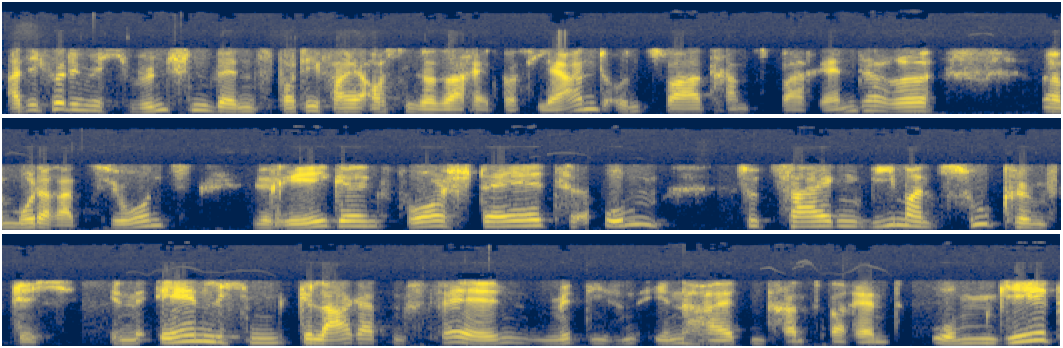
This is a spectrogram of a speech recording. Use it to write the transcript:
Also ich würde mich wünschen, wenn Spotify aus dieser Sache etwas lernt und zwar transparentere äh, Moderationsregeln vorstellt, um zu zeigen, wie man zukünftig in ähnlichen gelagerten Fällen mit diesen Inhalten transparent umgeht.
